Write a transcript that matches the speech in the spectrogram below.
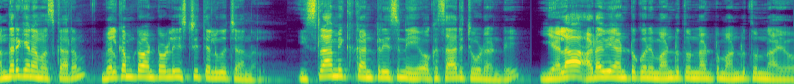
అందరికీ నమస్కారం. వెల్కమ్ టు అంటోల్ హిస్టరీ తెలుగు ఛానల్. ఇస్లామిక్ కంట్రీస్ని ఒకసారి చూడండి. ఎలా అడవి అంటుకుని మండుతున్నట్టు మండుతున్నాయో.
